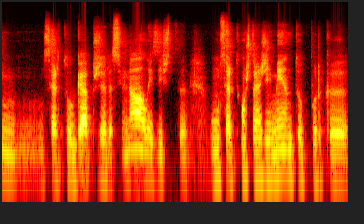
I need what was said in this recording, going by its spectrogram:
um certo gap geracional, existe um certo constrangimento porque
